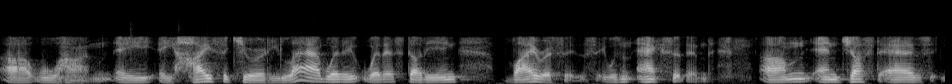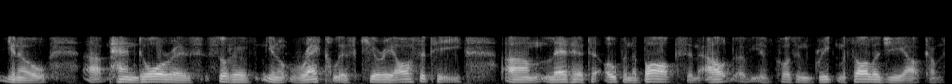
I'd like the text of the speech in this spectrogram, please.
uh, Wuhan, a, a high security lab where they where they're studying viruses. It was an accident. Um, and just as you know, uh, Pandora's sort of you know reckless curiosity um, led her to open the box, and out of, of course, in Greek mythology, out comes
